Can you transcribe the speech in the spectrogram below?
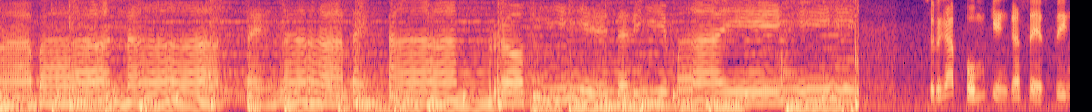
มาบ้านนาแต่งหน้าแต่งตา รอพี่จะดีไหม สวัสดีครับผมเก่งเกษตรซิ่ง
